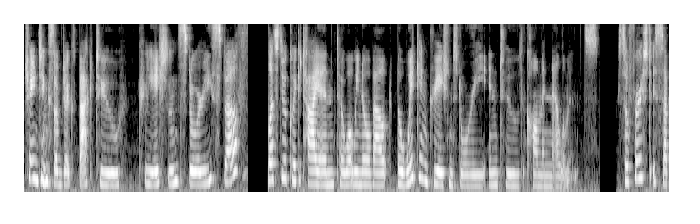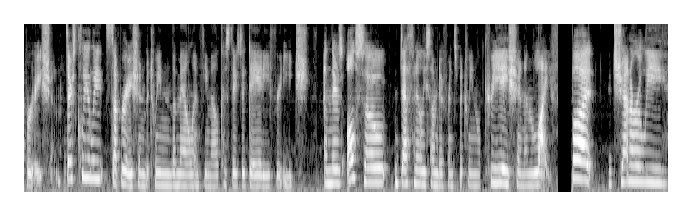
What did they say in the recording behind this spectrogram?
Changing subjects back to creation story stuff. Let's do a quick tie in to what we know about the Wiccan creation story into the common elements. So, first is separation. There's clearly separation between the male and female because there's a deity for each. And there's also definitely some difference between creation and life. But generally,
